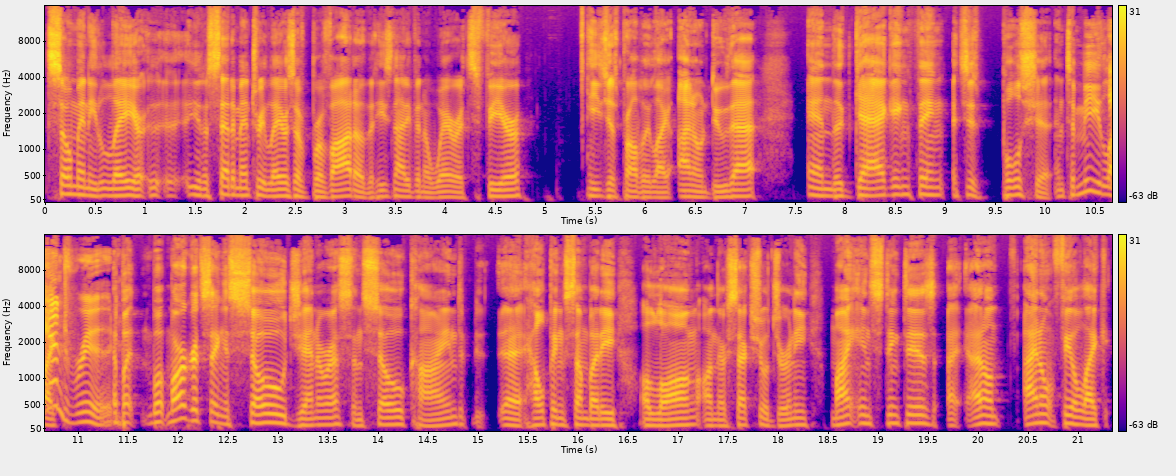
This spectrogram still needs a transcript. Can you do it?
so many layer uh, you know sedimentary layers of bravado that he's not even aware it's fear he's just probably like i don't do that and the gagging thing it's just bullshit and to me like and rude. but what margaret's saying is so generous and so kind uh, helping somebody along on their sexual journey my instinct is i, I don't i don't feel like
